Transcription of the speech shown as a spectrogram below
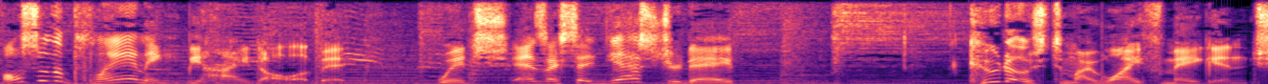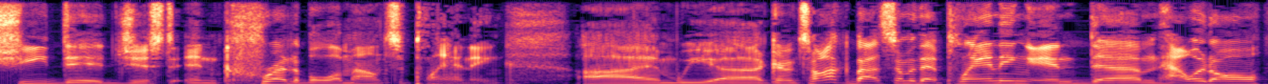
also the planning behind all of it. Which, as I said yesterday, kudos to my wife Megan. She did just incredible amounts of planning, uh, and we are uh, going to talk about some of that planning and um, how it all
